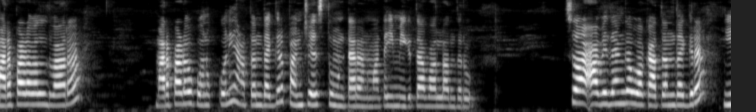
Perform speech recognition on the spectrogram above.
మరపడవల ద్వారా మరపడవ కొనుక్కొని అతని దగ్గర పనిచేస్తూ ఉంటారనమాట ఈ మిగతా వాళ్ళందరూ. సో ఆ విధంగా ఒక అతని దగ్గర ఈ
